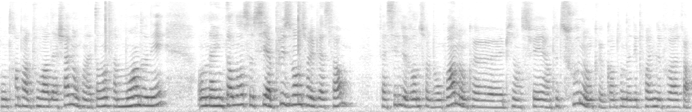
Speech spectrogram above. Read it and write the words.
contraints par le pouvoir d'achat, donc on a tendance à moins donner. On a une tendance aussi à plus vendre sur les plateformes facile de vendre sur le bon coin. Donc, euh, et puis on se fait un peu de sous. Donc euh, quand on a des problèmes de pouvoir, enfin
